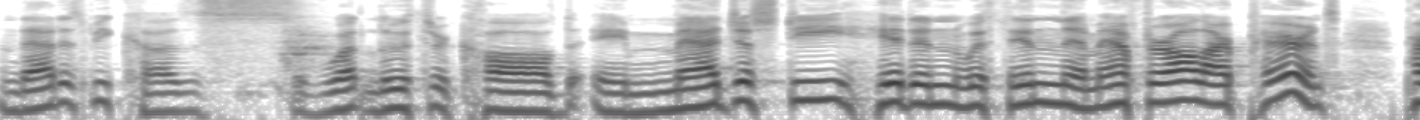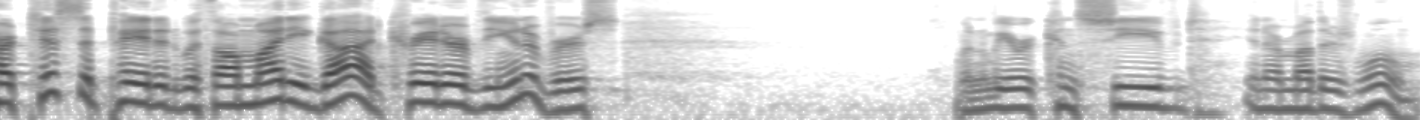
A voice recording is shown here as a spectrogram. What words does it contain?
And that is because of what Luther called a majesty hidden within them. After all, our parents participated with Almighty God, creator of the universe, when we were conceived in our mother's womb.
